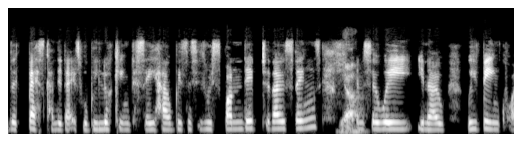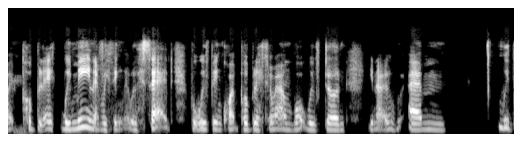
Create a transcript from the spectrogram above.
the best candidates will be looking to see how businesses responded to those things. Yeah. And so we, you know, we've been quite public. We mean everything that we've said, but we've been quite public around what we've done, you know, um, with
